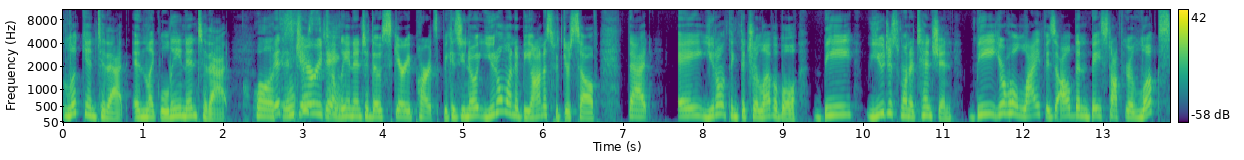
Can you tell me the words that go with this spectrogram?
look into that and like lean into that. Well, it's, it's scary to lean into those scary parts because you know what? You don't want to be honest with yourself that A, you don't think that you're lovable. B, you just want attention. B, your whole life has all been based off your looks.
